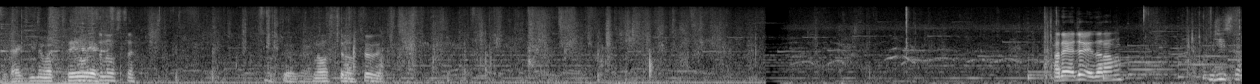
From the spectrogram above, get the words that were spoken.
विधायक जी नमस्ते नमस्ते। नमस्ते। नमस्ते नमस्ते। अरे अजय इधर आना। जी सर।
